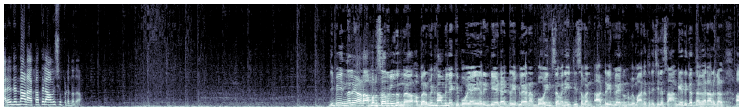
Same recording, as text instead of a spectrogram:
അരവിന്ദ് എന്താണ് കത്തിൽ ആവശ്യപ്പെടുന്നത്? ദിവ്യ ഇന്നലെയാണ് അമൃത്സറിൽ നിന്ന് ബെർമിംഗ്ഹാമിലേക്ക് പോയ എയർ ഇന്ത്യയുടെ Dreamliner Boeing seven eighty seven Dreamliner വിമാനത്തിന് ചില സാങ്കേതിക തകരാറുകൾ ആ,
